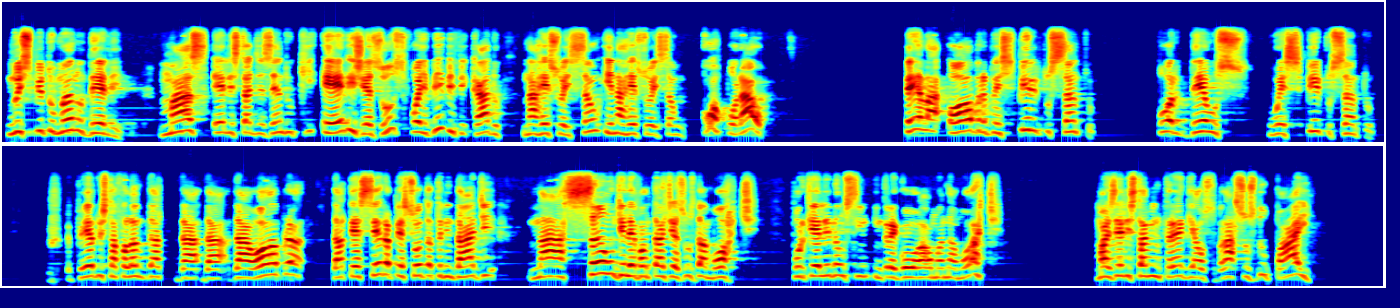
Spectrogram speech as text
no espírito humano dele, mas ele está dizendo que ele, Jesus, foi vivificado na ressurreição e na ressurreição corporal pela obra do Espírito Santo, por Deus, o Espírito Santo. Pedro está falando da, da, da, da obra da terceira pessoa da Trindade na ação de levantar Jesus da morte porque ele não se entregou a alma na morte, mas ele estava entregue aos braços do Pai,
